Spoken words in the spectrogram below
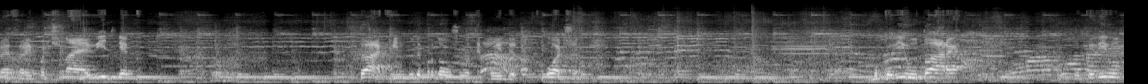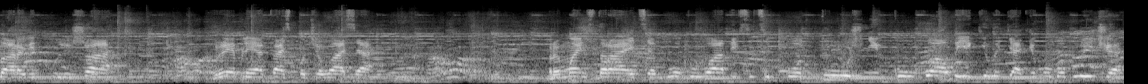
Рефері починає відлік. Так, він буде продовжувати поєдинок. Отже. Бокові удари. Бокові удари від Куліша. Гребля якась почалася. Ремень старається блокувати всі ці потужні кувалди, які летять йому в обличчя,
